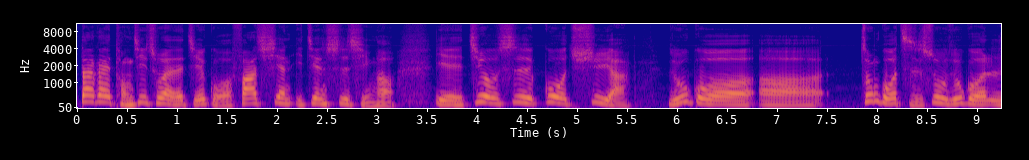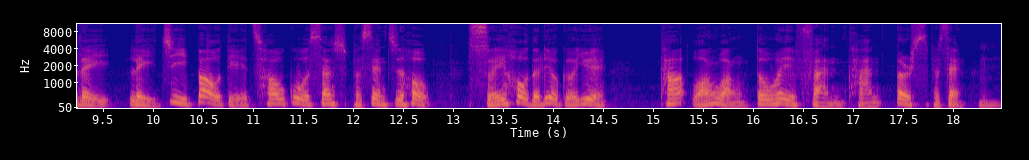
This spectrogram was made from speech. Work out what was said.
大概统计出来的结果，发现一件事情哈，也就是过去啊，如果呃中国指数如果累累计暴跌超过三十 percent 之后，随后的六个月。它往往都会反弹二十 percent，嗯，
